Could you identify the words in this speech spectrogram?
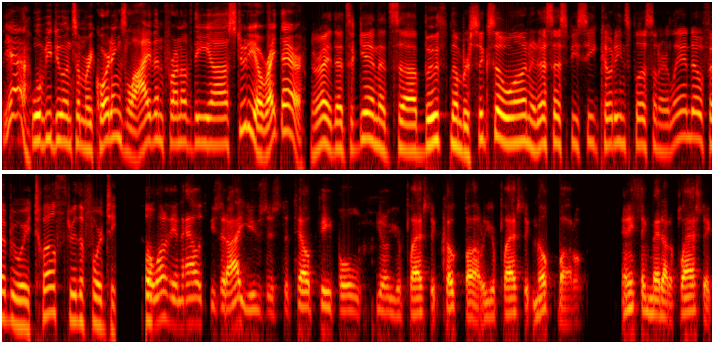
Yeah, we'll be doing some recordings live in front of the uh, studio right there. All right, that's again, that's uh, booth number 601 at SSPC Coatings Plus in Orlando, February 12th through the 14th. Well, one of the analogies that I use is to tell people, you know, your plastic Coke bottle, your plastic milk bottle, anything made out of plastic,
